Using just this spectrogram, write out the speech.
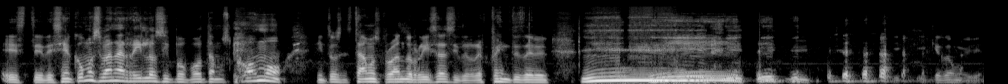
este, decían, ¿cómo se van a reír los hipopótamos? ¿Cómo? Entonces estábamos probando risas y de repente sale y, quedó muy bien.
